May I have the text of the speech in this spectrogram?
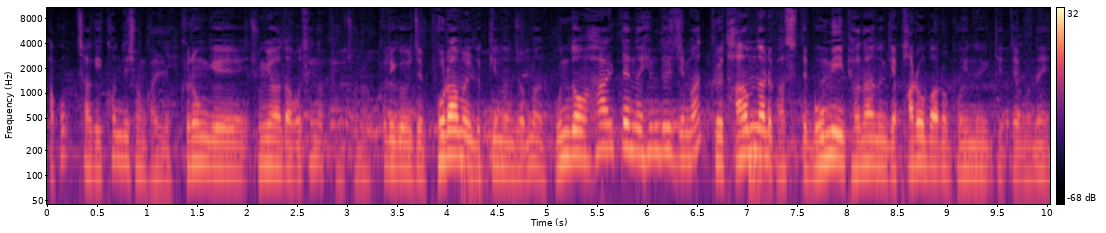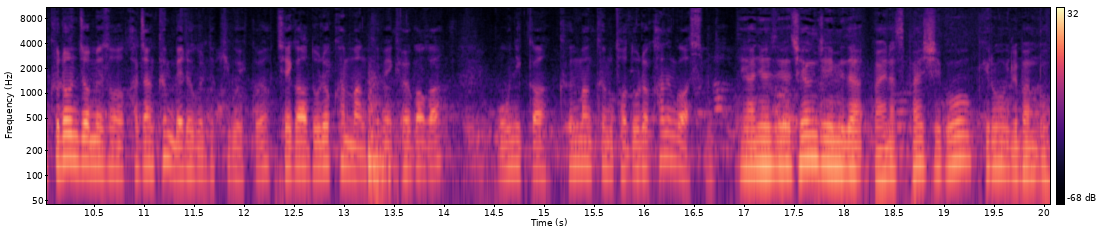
하고 자기 컨디션 관리 그런 게 중요하다고 생각해요 저는 그리고 이제 보람을 느끼는 점은 운동할 때는 힘들지만 그 다음 날에 봤을 때 몸이 변하는 게 바로바로 보이기 때문에 그런 점에서 가장 큰 매력을 느끼고 있고요 제가 노력한 만큼의 결과가 오니까 그만큼 더 노력하는 것 같습니다. 네, 안녕하세요. 최영진입니다. 마이너스 85kg 일반부.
